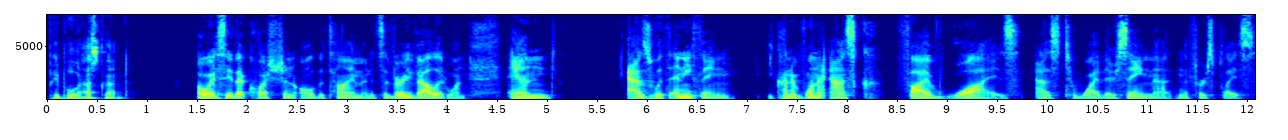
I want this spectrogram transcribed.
people who ask that? Oh, I say that question all the time, and it's a very valid one. And as with anything, you kind of want to ask five whys as to why they're saying that in the first place.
